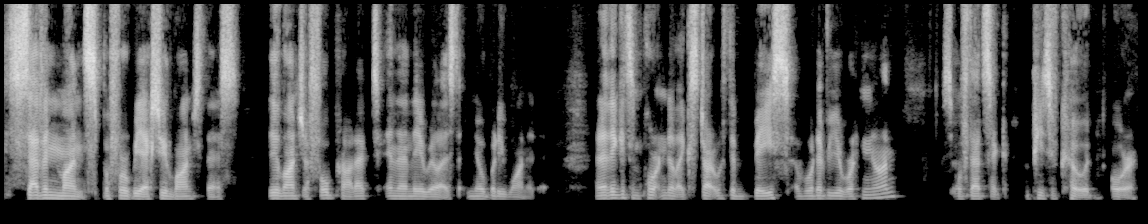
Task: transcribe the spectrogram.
seven months before we actually launch this. They launch a full product and then they realize that nobody wanted it. And i think it's important to like start with the base of whatever you're working on. So if that's like a piece of code or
